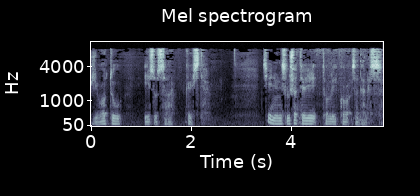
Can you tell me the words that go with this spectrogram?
životu Isusa Krista. Cijenjeni slušatelji, toliko za danas.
